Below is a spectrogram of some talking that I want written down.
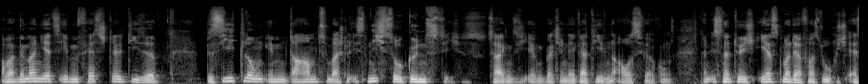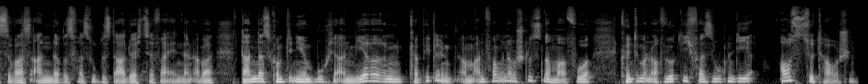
Aber wenn man jetzt eben feststellt, diese Besiedlung im Darm zum Beispiel ist nicht so günstig, es zeigen sich irgendwelche negativen Auswirkungen, dann ist natürlich erstmal der Versuch, ich esse was anderes, versuche es dadurch zu verändern. Aber dann, das kommt in Ihrem Buch ja an mehreren Kapiteln, am Anfang und am Schluss nochmal vor, könnte man auch wirklich versuchen, die auszutauschen.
